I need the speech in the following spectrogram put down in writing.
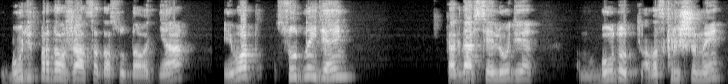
будет продолжаться до судного дня. И вот судный день, когда все люди будут воскрешены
